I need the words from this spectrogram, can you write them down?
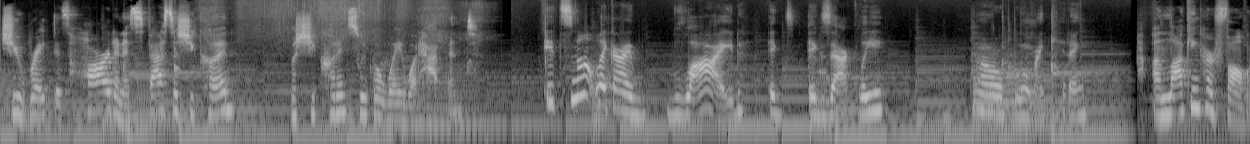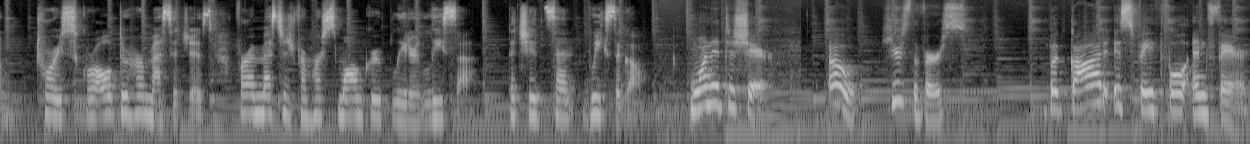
She raked as hard and as fast as she could, but she couldn't sweep away what happened. It's not like I lied ex- exactly. Oh, who am I kidding? Unlocking her phone, Tori scrolled through her messages for a message from her small group leader, Lisa, that she had sent weeks ago. Wanted to share. Oh, here's the verse. But God is faithful and fair.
